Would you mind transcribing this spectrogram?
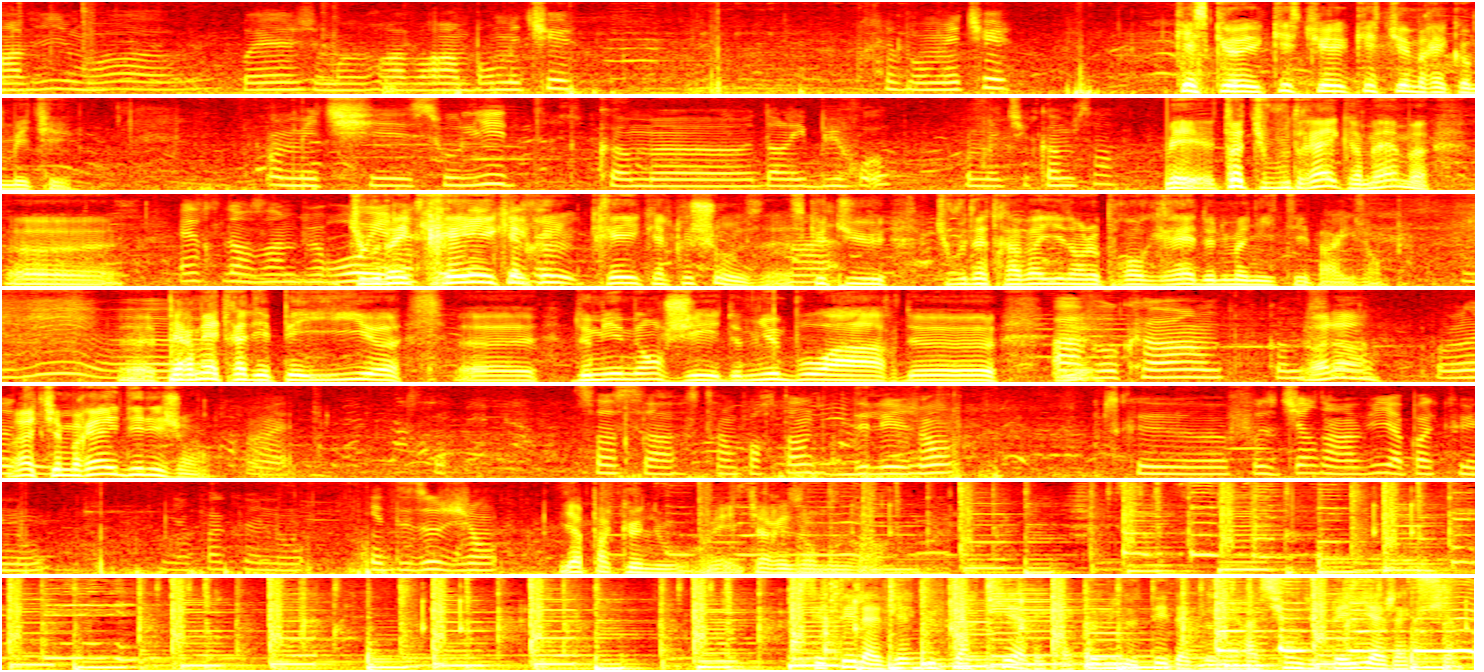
moi, euh, ouais, j'aimerais avoir un bon métier. Très bon métier. Qu'est-ce que, qu'est-ce que, qu'est-ce que tu aimerais comme métier? Un métier solide, comme euh, dans les bureaux. Un métier comme ça. Mais toi, tu voudrais quand même, euh, Être dans un bureau. tu voudrais créer quelque, créer quelque chose. Est-ce que tu, tu voudrais travailler dans le progrès de l'humanité, par exemple? Euh, Permettre à des pays euh, euh, de mieux manger, de mieux boire, de... Avocat, comme Voilà. ça. Ah, tu aimerais aider les gens. Ouais. Ça, ça c'est important d'aider les gens. Parce que euh, faut se dire, dans la vie, il n'y a pas que nous. Il n'y a pas que nous. Il y a des autres gens. Il n'y a pas que nous. Oui, tu as raison, mon grand. C'était la virgule quartier avec la communauté d'agglomération du pays ajaxien.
